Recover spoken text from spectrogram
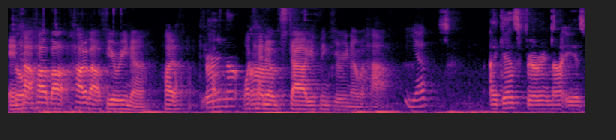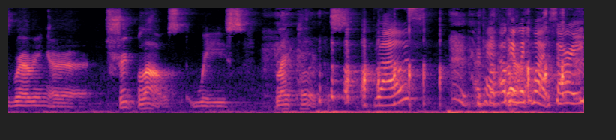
And So- how, how about how about Fiorina? How Fiorina, What kind um, of style you think Fiorina would have? Yep. I guess Fiorina is wearing a straight blouse with black pants. Blouse. Okay. Okay. With what? Sorry.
